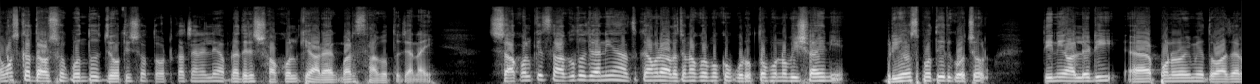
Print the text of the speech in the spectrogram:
নমস্কার দর্শক বন্ধু, জ্যোতিষ তটকা চ্যানেলে আপনাদের সকলকে আর একবার স্বাগত জানাই। সকলকে স্বাগত জানিয়ে আজকে আমরা আলোচনা করব খুব গুরুত্বপূর্ণ বিষয় নিয়ে, বৃহস্পতির গোচর। তিনি অলরেডি পনেরোই মে দু হাজার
